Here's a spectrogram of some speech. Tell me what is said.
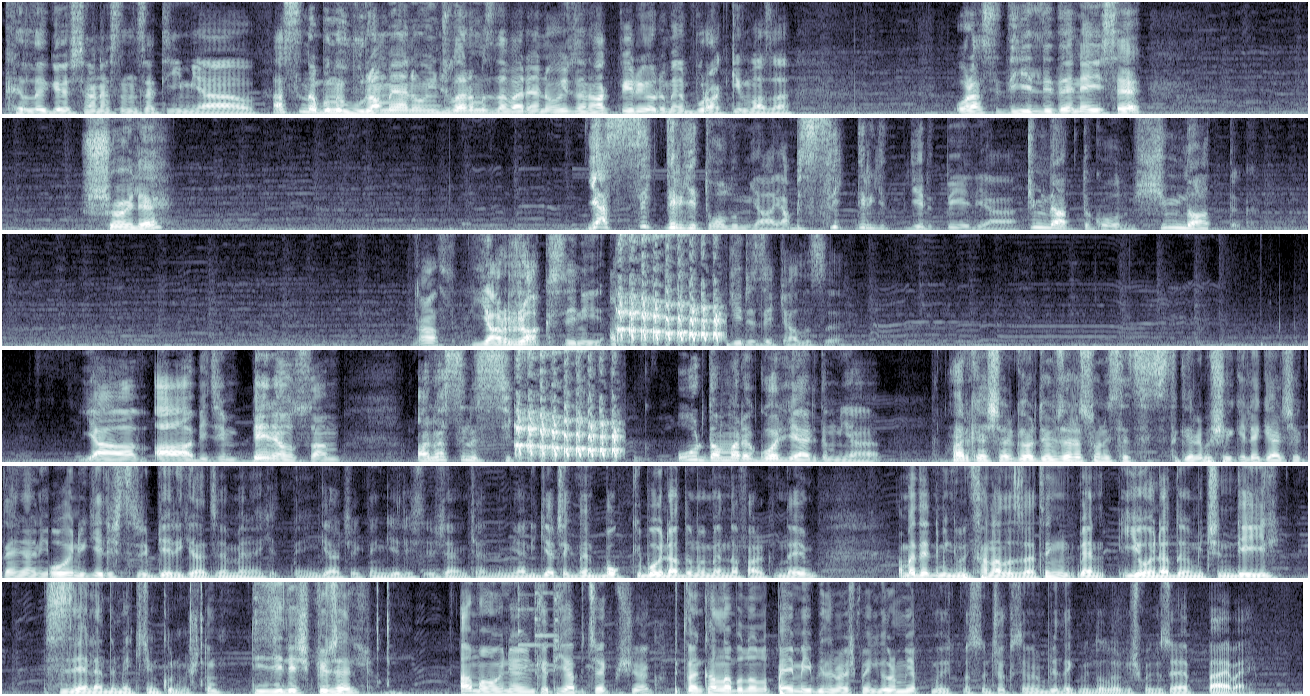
Kıllı göğsü anasını satayım ya. Aslında bunu vuramayan oyuncularımız da var yani. O yüzden hak veriyorum yani Burak Yılmaz'a. Orası değildi de neyse. Şöyle. Ya siktir git oğlum ya. Ya bir siktir git Gerrit Bale ya. Şimdi attık oğlum. Şimdi attık. Al. Yarrak seni. Geri zekalısı. Ya abicim ben olsam anasını sik... Oradan var ya gol yerdim ya. Arkadaşlar gördüğünüz üzere son istatistikleri bu şekilde gerçekten yani oyunu geliştirip geri geleceğim merak etmeyin. Gerçekten geliştireceğim kendim. Yani gerçekten bok gibi oynadığımı ben de farkındayım. Ama dediğim gibi kanalı zaten ben iyi oynadığım için değil. Sizi eğlendirmek için kurmuştum. Diziliş güzel. Ama oynayan kötü yapacak bir şey yok. Lütfen kanala abone olup beğenmeyi, bildirim açmayı, yorum yapmayı unutmasın. Çok sevinirim. Bir dakika videoda görüşmek üzere. Bay bay.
